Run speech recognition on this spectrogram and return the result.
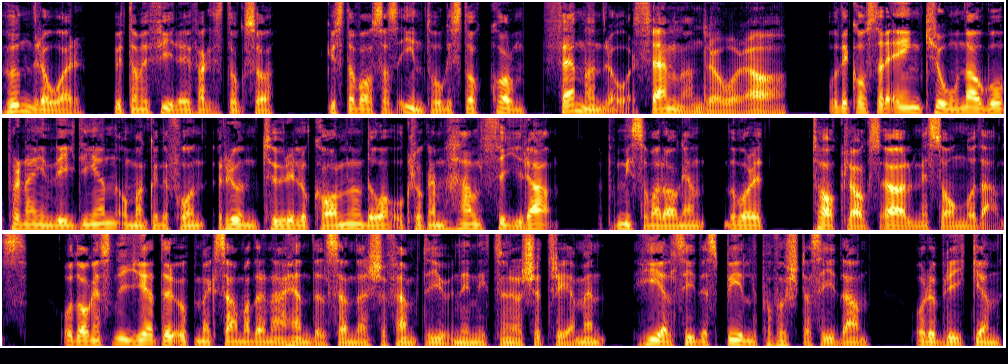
100 år, utan vi firar ju faktiskt också Gustav Vasas intåg i Stockholm 500 år. 500 år, ja. Och det kostade en krona att gå på den här invigningen och man kunde få en rundtur i lokalerna då och klockan halv fyra på midsommardagen, då var det taklagsöl med sång och dans. Och Dagens Nyheter uppmärksammade den här händelsen den 25 juni 1923 med en helsidesbild på första sidan och rubriken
